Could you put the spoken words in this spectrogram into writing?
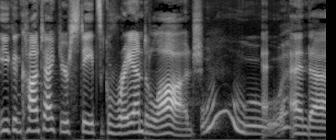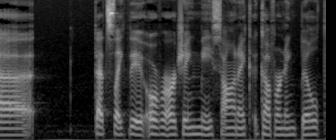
you can contact your state's Grand Lodge, Ooh. and uh, that's like the overarching Masonic governing building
